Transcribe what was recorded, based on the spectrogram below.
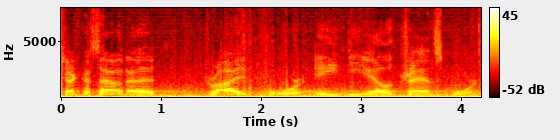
Check us out at Drive for ADL Transport.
